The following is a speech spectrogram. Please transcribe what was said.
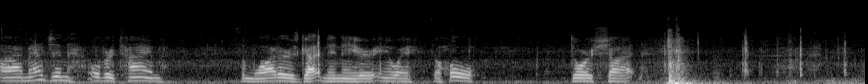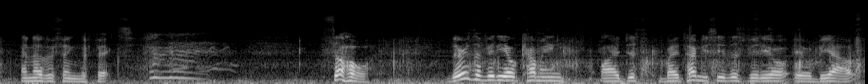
I imagine over time some water has gotten in here. Anyway, the whole door shot. Another thing to fix. So, there's a video coming. I just by the time you see this video, it will be out.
